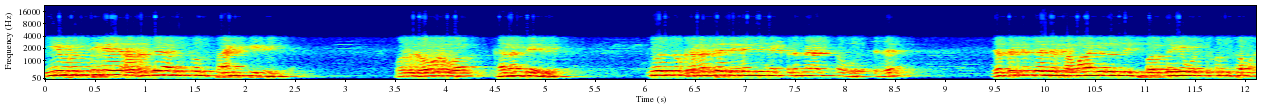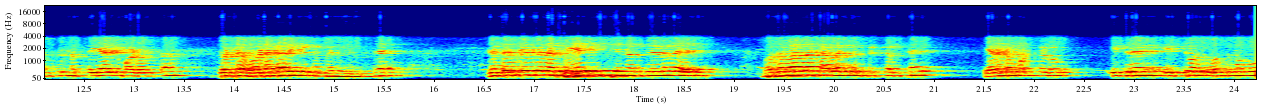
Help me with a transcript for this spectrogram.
ಈ ವೃತ್ತಿಗೆ ಅದರದ್ದೇ ಆದಂಥ ಒಂದು ಸ್ಯಾಂಕ್ಟಿ ಇದೆ. ಒಂದು ಗೌರವ, ಘನತೆ ಇದೆ. ಇವತ್ತು ಘನತೆ ದಿನೇ ದಿನೇ ಕಡಿಮೆ ಆಗ್ತಾ ಹೋಗ್ತಿದೆ. ಜೊತೆ ಜೊತೆಯಲ್ಲಿ ಸಮಾಜದಲ್ಲಿ ಸ್ಪರ್ಧೆಗೆ ಒತ್ತುವಂಥ ಮಕ್ಕಳನ್ನ ತಯಾರಿ ಮಾಡುವಂಥ ದೊಡ್ಡ ಹೊಣೆಗಾರಿಕೆ ನಮ್ಮ ಮೇಲೆ ಇರುತ್ತೆ. ಜೊತೆ ಜೊತೆಲೆ ಪೇರೆಂಟ್ಸ್ ಏನಂತ ಹೇಳಿದ್ರೆ ಬದಲಾದ ಕಾಲಕ್ಕೆ ತಕ್ಕಂತೆ ಎರಡು ಮಕ್ಕಳು ಇದ್ರೆ ಹೆಚ್ಚು, ಒಂದು ಮಗು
